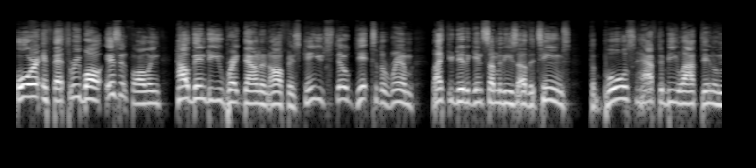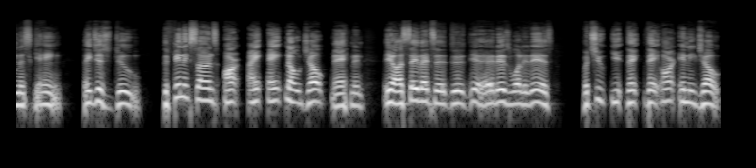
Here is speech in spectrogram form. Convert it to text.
or if that three ball isn't falling, how then do you break down an offense? Can you still get to the rim like you did against some of these other teams? The Bulls have to be locked in on this game. They just do. The Phoenix Suns aren't ain't, ain't no joke, man. And you know, I say that to, to yeah, it is what it is. But you, you they they aren't any joke.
